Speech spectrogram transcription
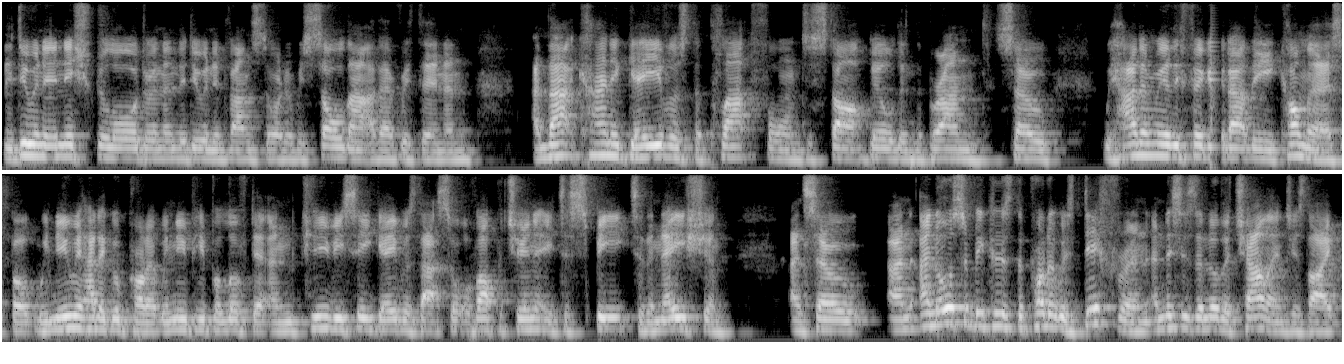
they do an initial order and then they do an advanced order. We sold out of everything. And, and that kind of gave us the platform to start building the brand. So we hadn't really figured out the e-commerce, but we knew we had a good product. We knew people loved it. And QVC gave us that sort of opportunity to speak to the nation and so and and also because the product was different and this is another challenge is like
